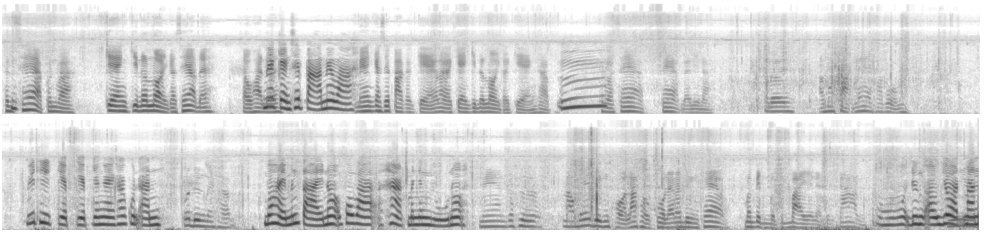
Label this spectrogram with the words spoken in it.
เพิ่นแซ่บเพิ่นว่า แกงกินอร่อยกับแซ่บเล ยชาวพันธุ์แม่นะแกงใส่ปลาแม่ว่าแม่นแกงใส่ปลากับแกงแล้วก็แกงกินอร่อยกับแกงครับอืมเพิ่นว่าแซ่บแซ่บแล้วนี่นะก็เลยเอามาฝากแม่ครับผม วิธีเก็บเก็บยังไงคะคุณอันก็ดึงเลยครับ บ่ให้มันตายเนาะเพราะว่าหากมันยังอยู่เนาะแม่นก็คือเราไม่ได้ดึงถอนรากถอนโคนแล้วเราดึงแค่ มันเป็นเหมือนเป็นใบอะเนี่ยเป็นก้านโอ้ดึงเอายอดมัน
